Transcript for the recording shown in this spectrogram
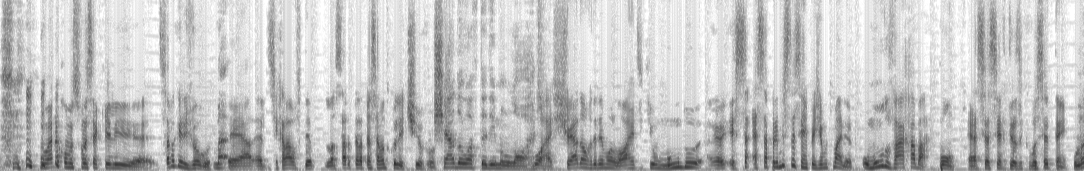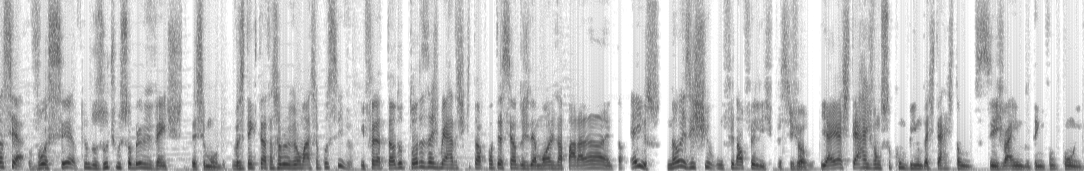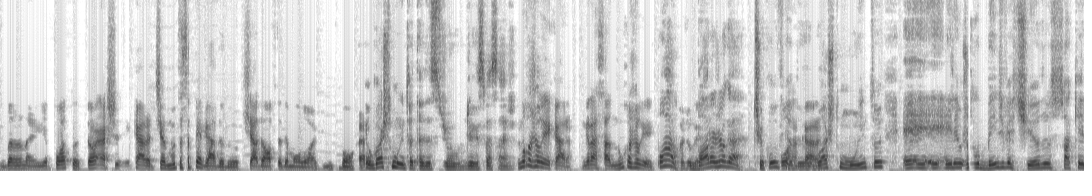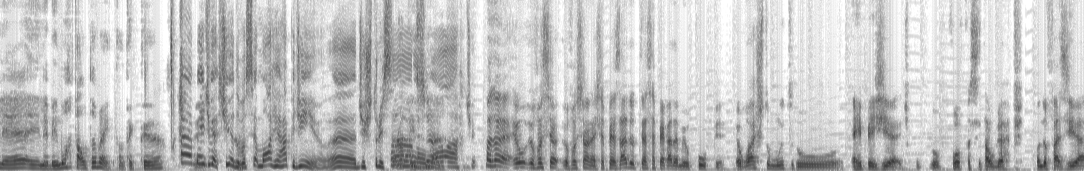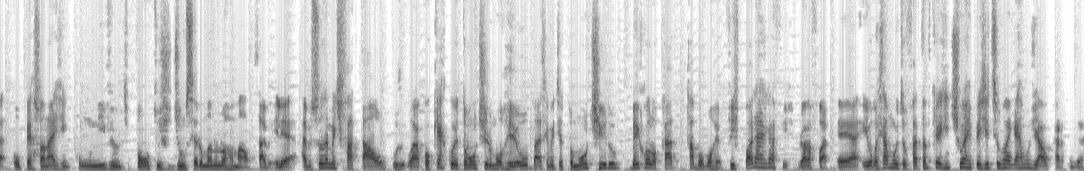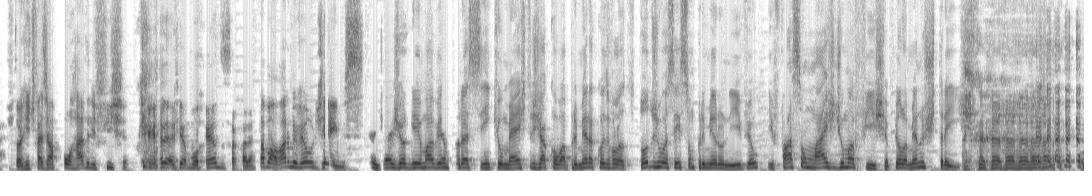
não era como se fosse aquele. Sabe aquele jogo? Mas- É, é, sei lá, lançado pela Pensamento Coletivo. Shadow of the Demon Lord. Porra, Shadow of the Demon Lord, que o mundo. Essa, essa premissa desse RPG é muito maneira. O mundo vai acabar. Ponto. Essa é a certeza que você tem. O lance é: você é um dos últimos sobreviventes desse mundo. Você tem que tentar sobreviver o máximo possível, enfrentando todas as merdas que estão acontecendo, dos demônios na parada. Então, é isso. Não existe um final feliz pra esse jogo. E aí as terras vão sucumbindo, as terras estão se esvaindo, tem vulcões, banana e a porra toda. Então, eu acho, cara, tinha muito essa pegada do Shadow of the Demon Lord. Muito bom, cara. Eu gosto muito até desse jogo, diga-se passagem. Eu nunca joguei, cara. Engraçado, nunca joguei. Porra, bora jogar. Te convido. Porra, cara. eu gosto muito. É, é- ele é um jogo bem divertido, só que ele é, ele é bem mortal também. Então tem que ter. É bem divertido, você morre rapidinho. É destruição, Ah, isso é. morte. Mas olha, eu, eu, vou ser, eu vou ser honesto, apesar de eu ter essa pegada meio pulp, eu gosto muito do RPG, tipo, eu vou citar o GURP, quando eu fazia o personagem com um nível de pontos de um ser humano normal, sabe? Ele é absurdamente fatal, o- a qualquer coisa, tomou um tiro, morreu, basicamente, tomou um tiro, bem colocado, acabou, morreu. Fiz, pode rasgar ficha, joga fora. É, eu gostava muito, tanto que a gente tinha um RPG de Segunda Guerra Mundial, cara. Então a gente fazia uma porrada de ficha, porque a galera ia morrendo, só qual é? Tá bom, agora me vê o James. Eu já joguei uma aventura assim que o mestre já. A primeira coisa falou: todos vocês são primeiro nível e façam mais de uma ficha, pelo menos três.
